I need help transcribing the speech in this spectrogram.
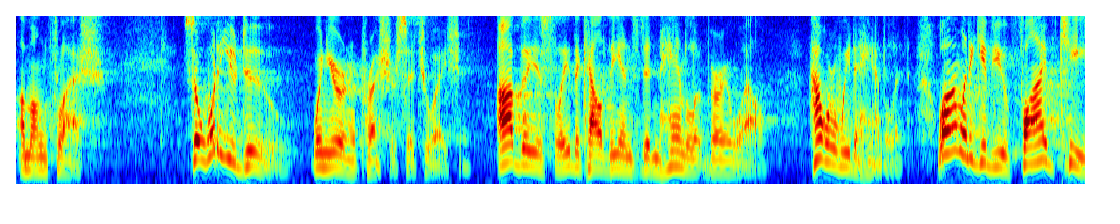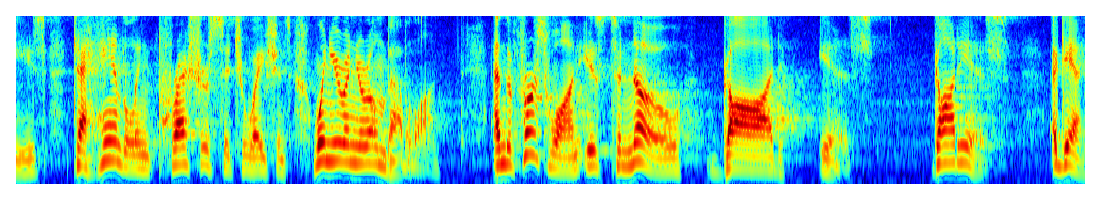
among flesh. So, what do you do when you're in a pressure situation? Obviously, the Chaldeans didn't handle it very well. How are we to handle it? Well, I want to give you five keys to handling pressure situations when you're in your own Babylon. And the first one is to know God is. God is. Again,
